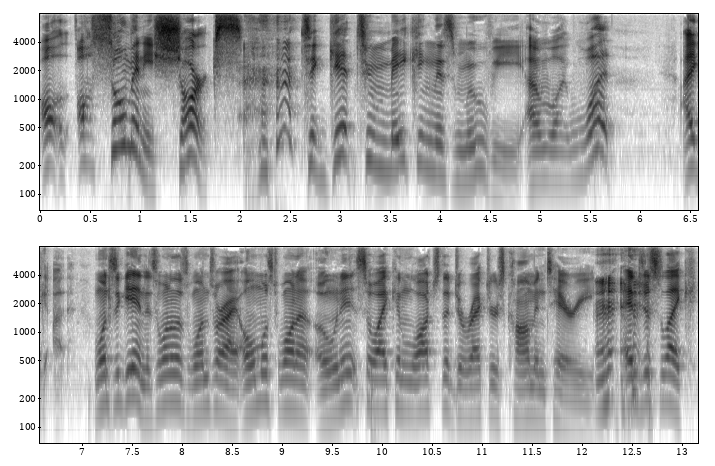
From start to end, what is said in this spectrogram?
all, all so many sharks to get to making this movie. I'm like, what? I, I once again, it's one of those ones where I almost want to own it so I can watch the director's commentary and just like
